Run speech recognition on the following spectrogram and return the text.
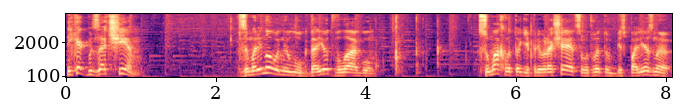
И как бы зачем? Замаринованный лук дает влагу. Сумах в итоге превращается вот в эту бесполезную,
